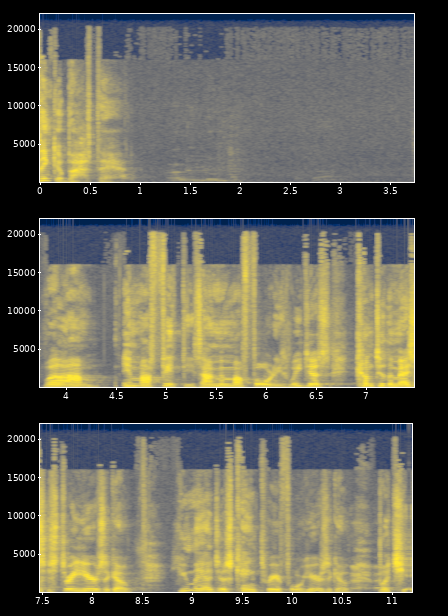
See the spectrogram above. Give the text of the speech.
Think about that. Well, I'm in my 50s, I'm in my 40s. We just come to the message three years ago. You may have just came three or four years ago, but you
